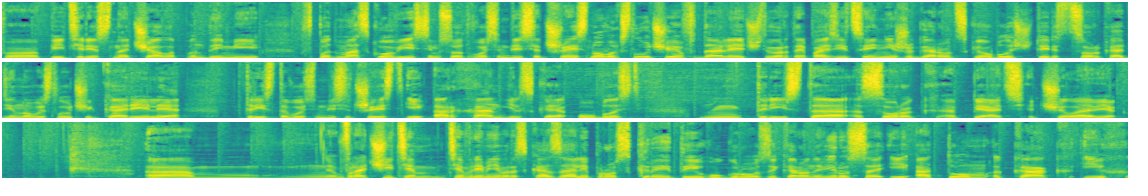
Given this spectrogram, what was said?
в Питере с начала пандемии. В Подмосковье 786 новых случаев. Далее четвертая позиция Нижегородская область 441 новый случай. Карелия 386 и Архангельская область 345 человек. Врачи тем, тем временем рассказали про скрытые угрозы коронавируса и о том, как их,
